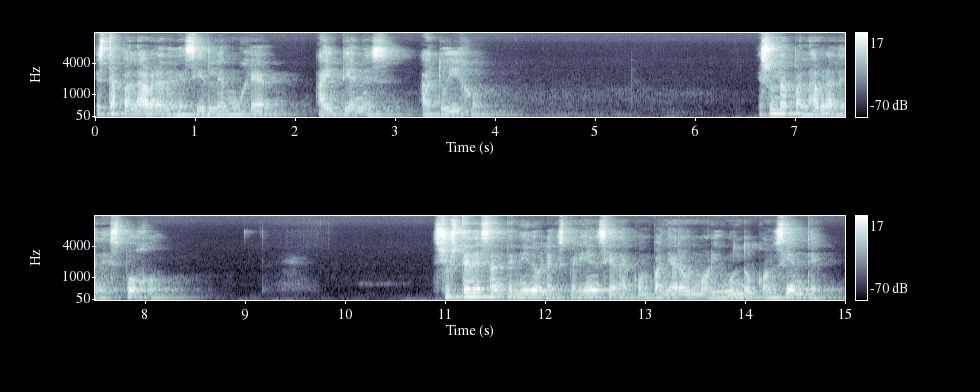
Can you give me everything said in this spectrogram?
esta palabra de decirle, mujer, ahí tienes a tu hijo, es una palabra de despojo. Si ustedes han tenido la experiencia de acompañar a un moribundo consciente,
